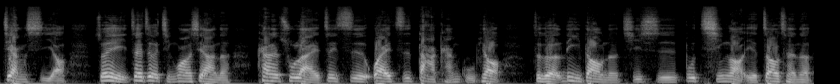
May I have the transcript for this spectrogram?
降息哦，所以在这个情况下呢，看得出来这次外资大砍股票。这个力道呢，其实不轻哦，也造成了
